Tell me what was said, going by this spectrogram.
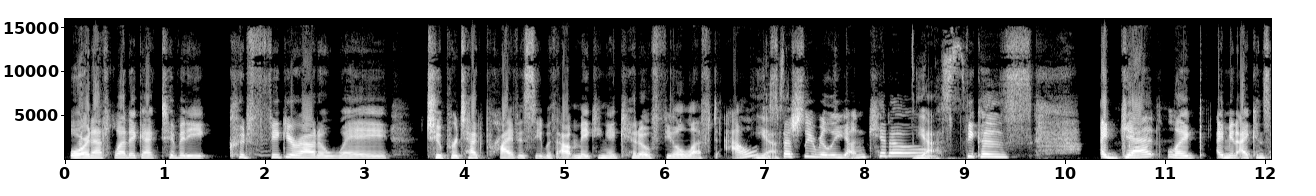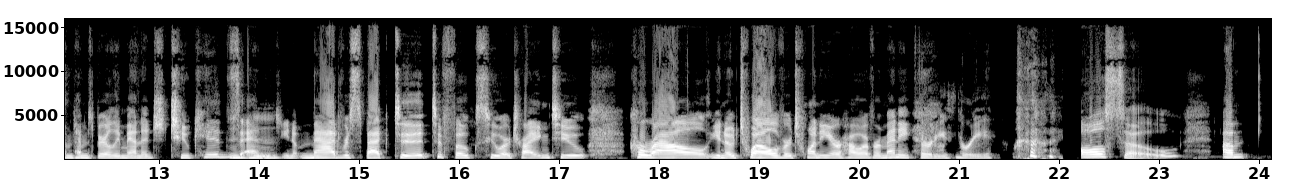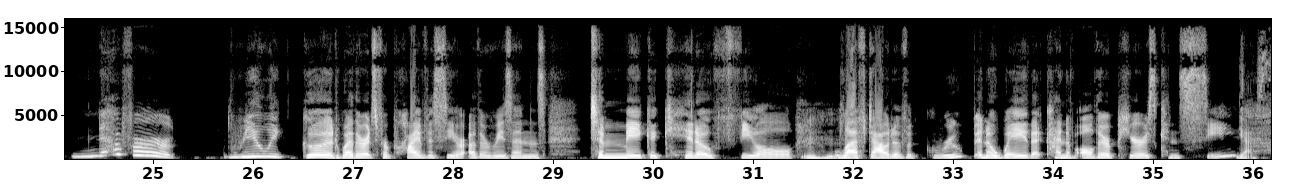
or an athletic activity, could figure out a way to protect privacy without making a kiddo feel left out, yes. especially a really young kiddo. Yes. Because I get like I mean I can sometimes barely manage two kids mm-hmm. and you know mad respect to to folks who are trying to corral, you know, 12 or 20 or however many 33. also, um never really good whether it's for privacy or other reasons to make a kiddo feel mm-hmm. left out of a group in a way that kind of all their peers can see. Yes.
